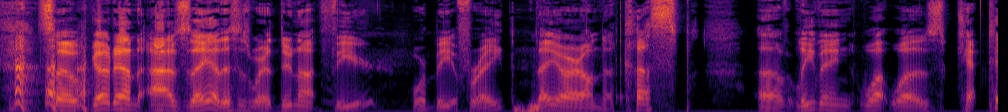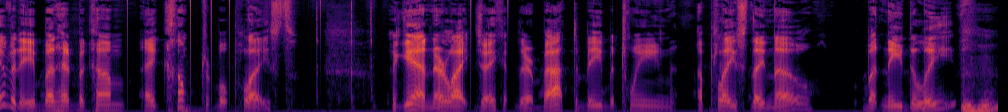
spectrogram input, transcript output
so go down to Isaiah. This is where do not fear or be afraid. Mm-hmm. They are on the cusp of leaving what was captivity, but had become a comfortable place. Again, they're like Jacob. They're about to be between a place they know but need to leave hmm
